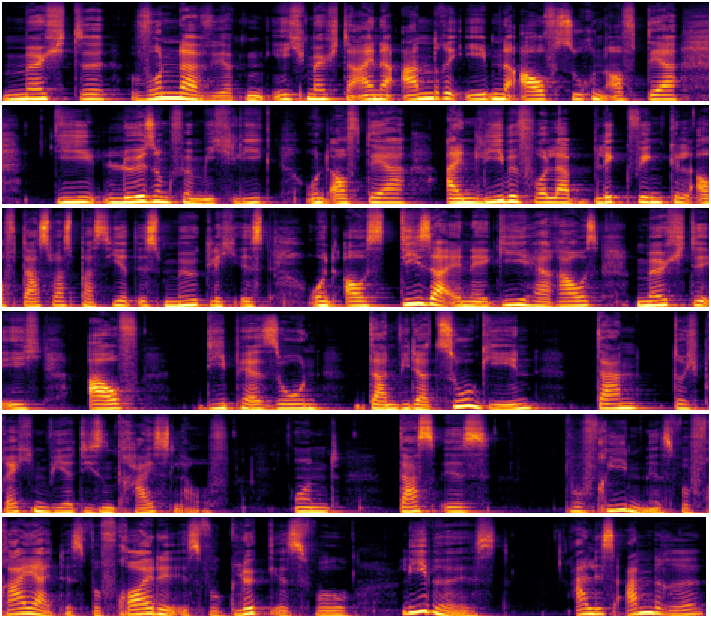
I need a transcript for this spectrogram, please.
möchte Wunder wirken. Ich möchte eine andere Ebene aufsuchen, auf der die Lösung für mich liegt und auf der ein liebevoller Blickwinkel auf das, was passiert ist, möglich ist. Und aus dieser Energie heraus möchte ich auf die Person dann wieder zugehen, dann durchbrechen wir diesen Kreislauf. Und das ist, wo Frieden ist, wo Freiheit ist, wo Freude ist, wo Glück ist, wo Liebe ist. Alles andere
